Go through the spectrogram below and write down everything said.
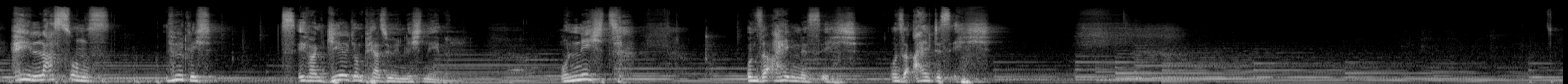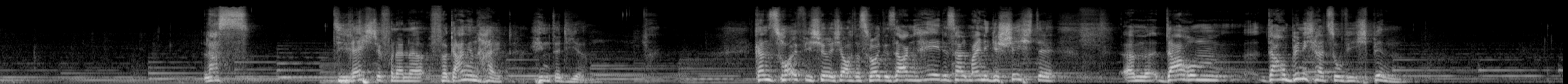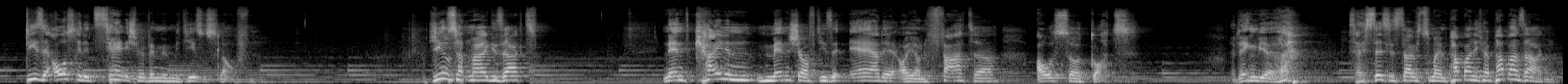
Hey, lass uns wirklich das Evangelium persönlich nehmen und nicht unser eigenes Ich, unser altes Ich. Lass die Rechte von deiner Vergangenheit hinter dir. Ganz häufig höre ich auch, dass Leute sagen, hey, das ist halt meine Geschichte. Ähm, darum, darum bin ich halt so, wie ich bin. Diese Ausrede zählt nicht mehr, wenn wir mit Jesus laufen. Jesus hat mal gesagt, nennt keinen Mensch auf dieser Erde euren Vater außer Gott. Da denken wir, was heißt das? Jetzt darf ich zu meinem Papa nicht mehr Papa sagen.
